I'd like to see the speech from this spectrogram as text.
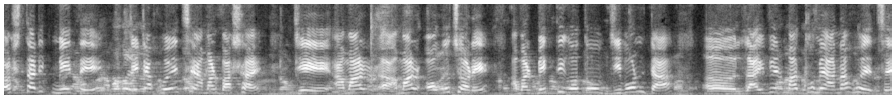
দশ তারিখ মেতে যেটা হয়েছে আমার বাসায়, যে আমার আমার অগোচরে আমার ব্যক্তিগত জীবনটা লাইভের মাধ্যমে আনা হয়েছে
